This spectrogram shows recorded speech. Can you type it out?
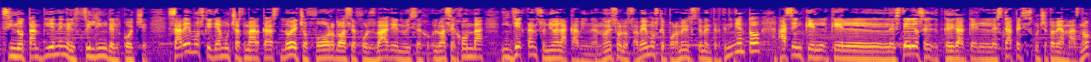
sino también en el feeling del coche. Sabemos que ya muchas marcas, lo ha hecho Ford, lo hace Volkswagen, lo, hace Honda, inyectan sonido a la cabina, ¿no? Eso lo sabemos, que por medio del sistema de entretenimiento hacen que el, que el estéreo, se, que, que el escape se escuche todavía más, ¿no?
